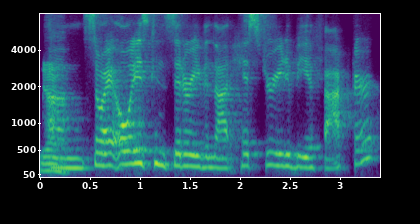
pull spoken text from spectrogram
Yeah. Um, so I always consider even that history to be a factor.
